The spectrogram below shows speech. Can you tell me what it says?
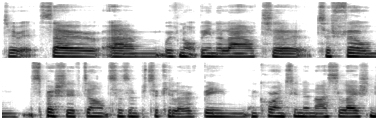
do it. So um, we've not been allowed to to film, especially if dancers in particular have been in quarantine and isolation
